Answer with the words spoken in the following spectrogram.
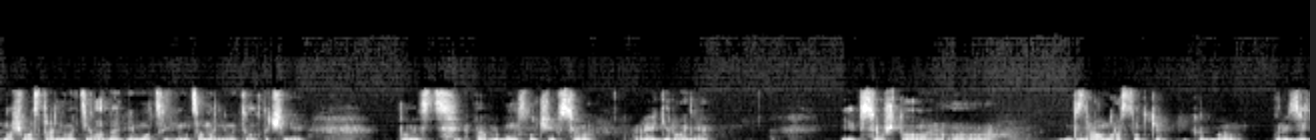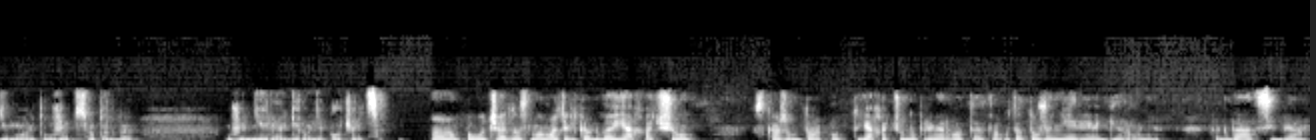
нашего астрального тела, да, эмоций, эмоционального тела точнее. То есть это в любом случае все реагирование. И все, что в здравом рассудке, как бы произведено, а это уже все тогда уже не реагирование получается. А, получает основатель, когда я хочу, скажем так, вот я хочу, например, вот это. Вот это уже не реагирование, когда от себя.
